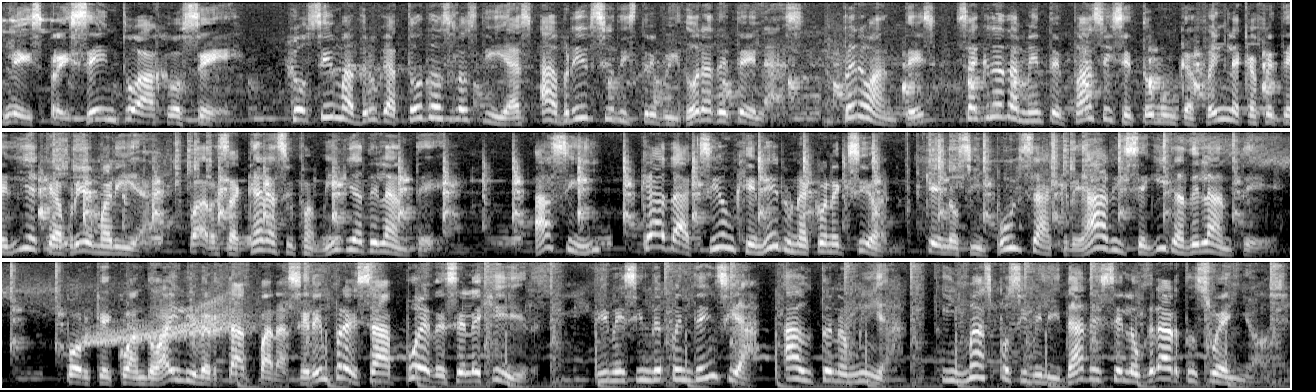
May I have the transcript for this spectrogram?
Les presento a José. José madruga todos los días a abrir su distribuidora de telas. Pero antes, sagradamente pasa y se toma un café en la cafetería que abrió María para sacar a su familia adelante. Así, cada acción genera una conexión que nos impulsa a crear y seguir adelante. Porque cuando hay libertad para hacer empresa, puedes elegir. Tienes independencia, autonomía y más posibilidades de lograr tus sueños.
